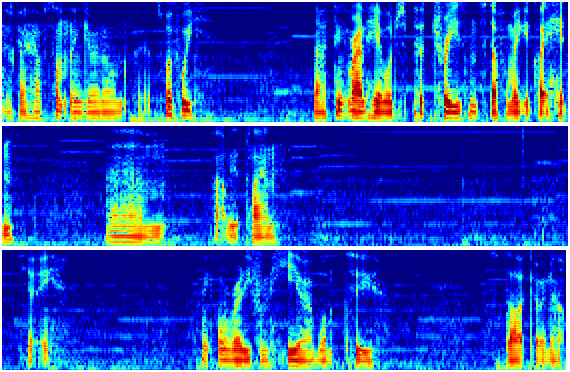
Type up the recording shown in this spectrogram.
I'm going to have something going on. So if we... No, I think around here we'll just put trees and stuff and make it quite hidden. Um, that'll be the plan. Okay. So I think already from here I want to start going up.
